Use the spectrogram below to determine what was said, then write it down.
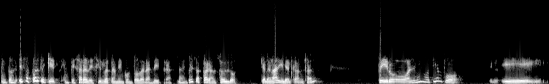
Entonces, esa parte hay que empezar a decirla también con todas las letras. Las empresas pagan sueldos que a nadie le alcanzan, pero al mismo tiempo eh,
